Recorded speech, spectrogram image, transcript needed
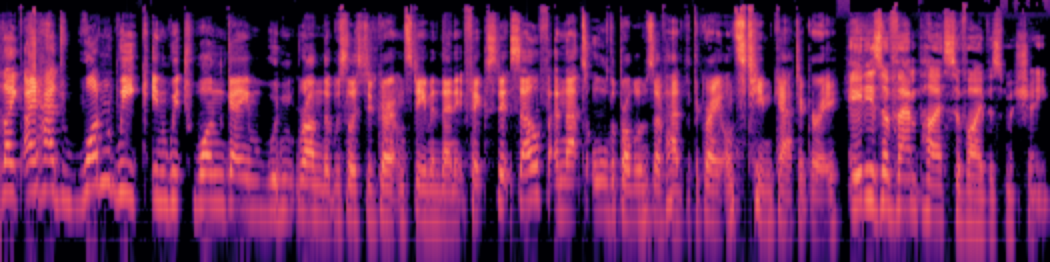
Like, I had one week in which one game wouldn't run that was listed great on Steam and then it fixed itself, and that's all the problems I've had with the great on Steam category. It is a Vampire Survivors machine.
